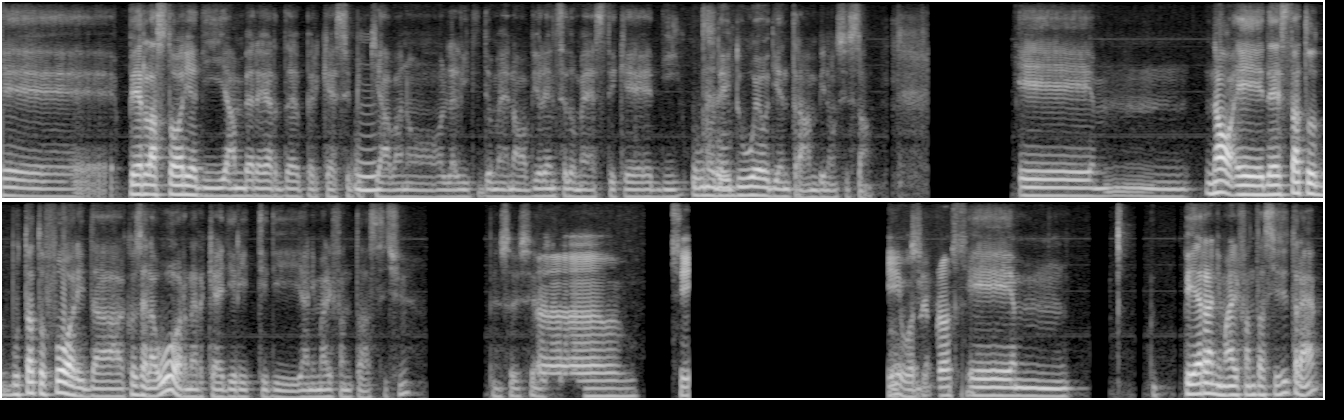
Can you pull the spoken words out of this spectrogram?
Eh, per la storia di Amber Heard perché si Mm. picchiavano la liti dome- no, violenze domestiche di uno Sì. dei due o di entrambi, non si sa. E, mm, no, ed è stato buttato fuori da cos'è la Warner che ha i diritti di Animali Fantastici? Penso di sì. Ehm, sì. Sì, Sì. Warner Bros. E, mm, per Animali Fantastici 3,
